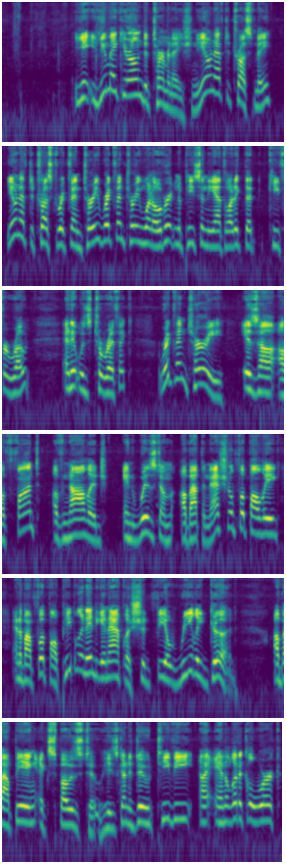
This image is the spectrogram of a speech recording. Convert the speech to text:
You, you make your own determination. You don't have to trust me. You don't have to trust Rick Venturi. Rick Venturi went over it in a piece in The Athletic that Keefer wrote, and it was terrific. Rick Venturi is a, a font of knowledge and wisdom about the National Football League and about football. People in Indianapolis should feel really good about being exposed to. He's going to do TV uh, analytical work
